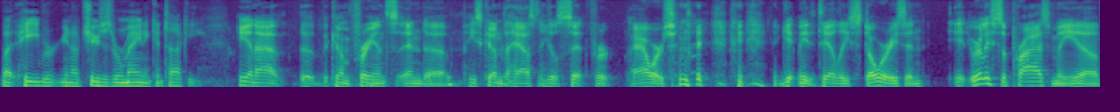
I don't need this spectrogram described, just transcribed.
but he you know chooses to remain in Kentucky. he and I uh, become friends, and uh, he's come to the house and he'll sit for hours and get me to tell these stories. And it really surprised me. Uh,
